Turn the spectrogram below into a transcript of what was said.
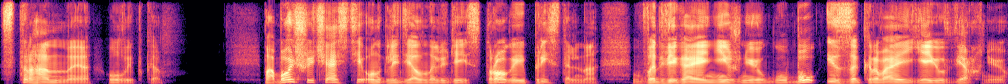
странная улыбка. По большей части он глядел на людей строго и пристально, выдвигая нижнюю губу и закрывая ею верхнюю.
